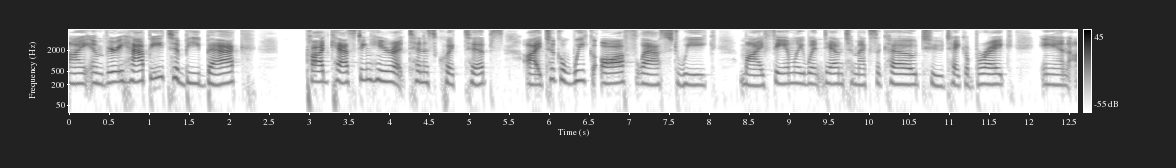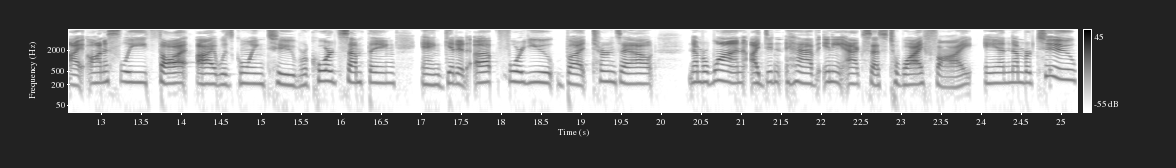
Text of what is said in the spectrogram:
I am very happy to be back podcasting here at Tennis Quick Tips. I took a week off last week. My family went down to Mexico to take a break, and I honestly thought I was going to record something and get it up for you, but turns out. Number one, I didn't have any access to Wi Fi. And number two,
